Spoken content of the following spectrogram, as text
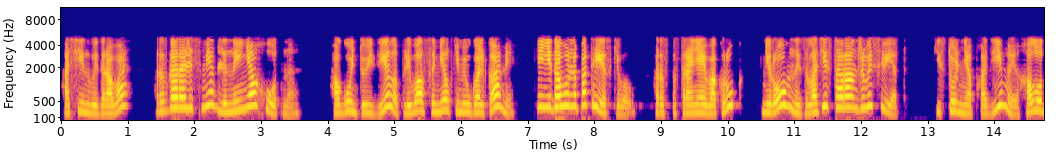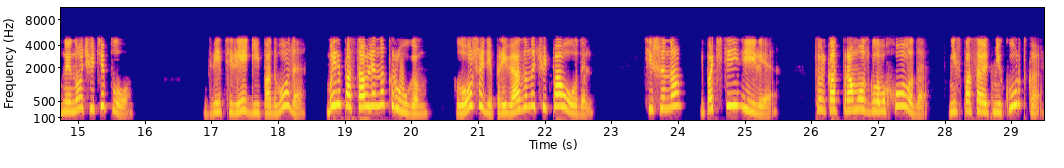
Осиновые дрова разгорались медленно и неохотно. Огонь то и дело плевался мелкими угольками и недовольно потрескивал, распространяя вокруг неровный золотисто-оранжевый свет и столь необходимое холодной ночью тепло. Две телеги и подвода были поставлены кругом, Лошади привязаны чуть поодаль. Тишина и почти идиллия. Только от промозглого холода не спасают ни куртка,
